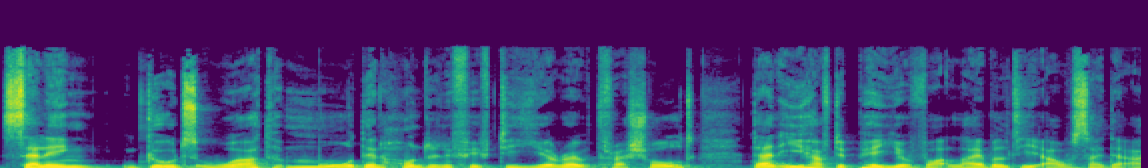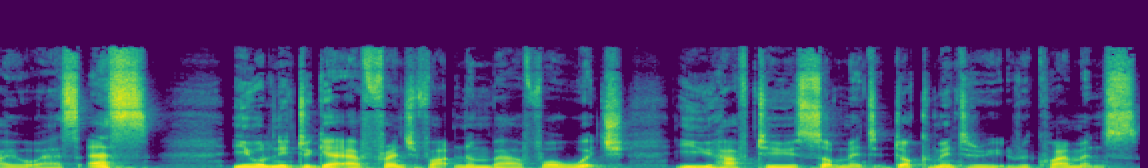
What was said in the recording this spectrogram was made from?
selling goods worth more than 150 euro threshold, then you have to pay your VAT liability outside the IOSS. You will need to get a French VAT number for which you have to submit documentary requirements.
